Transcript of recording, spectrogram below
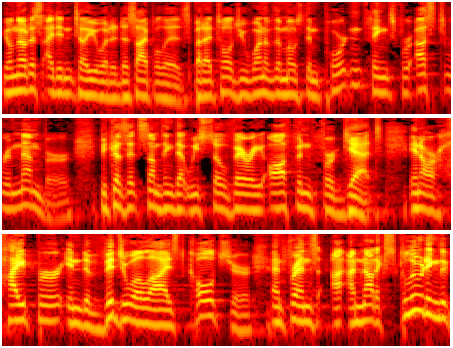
You'll notice I didn't tell you what a disciple is, but I told you one of the most important things for us to remember because it's something that we so very often forget in our hyper individualized culture. And friends, I'm not excluding the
